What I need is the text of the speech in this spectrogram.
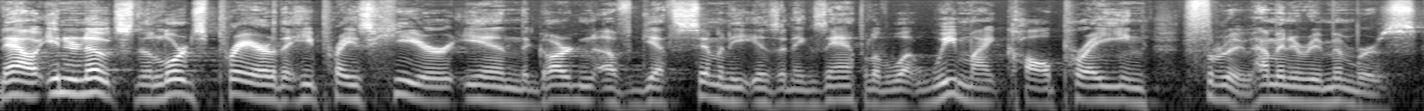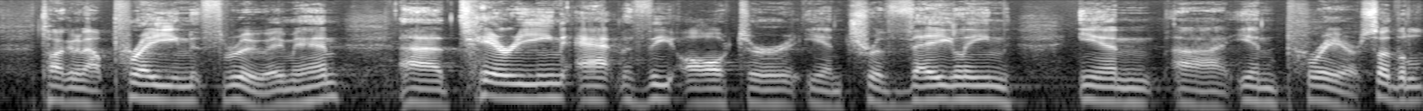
Now, in your notes, the Lord's Prayer that he prays here in the Garden of Gethsemane is an example of what we might call praying through. How many remembers talking about praying through? Amen. Uh, tarrying at the altar in travailing in, uh, in prayer. So the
